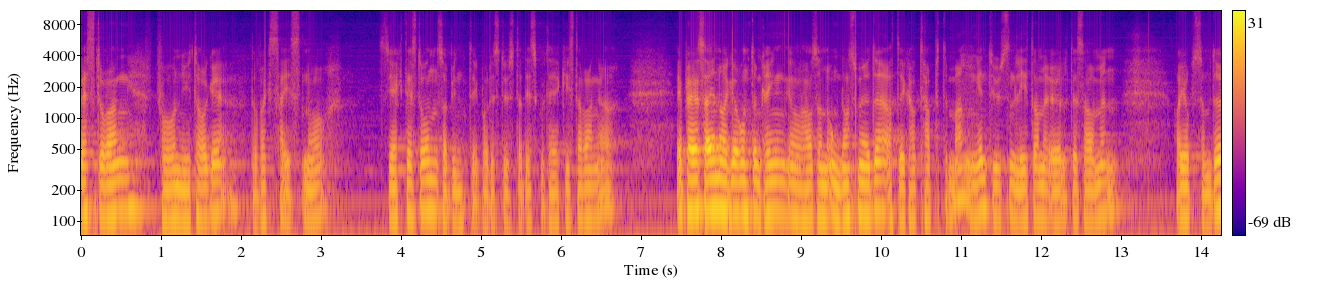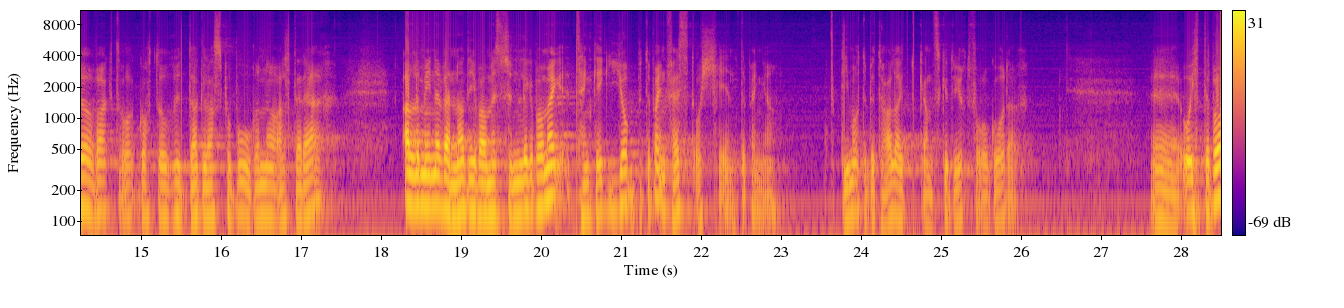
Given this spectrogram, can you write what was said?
restaurant på Nytorget. Da var jeg 16 år. Så gikk det en stund, så begynte jeg på det største diskoteket i Stavanger. Jeg pleier å si når jeg er rundt omkring og har sånn ungdomsmøte, at jeg har tapt mange tusen liter med øl til sammen. Har jobbet som dørvakt og gått og rydda glass på bordene og alt det der. Alle mine venner de var misunnelige på meg. Tenk, jeg jobbet på en fest og tjente penger. De måtte betale ganske dyrt for å gå der. Eh, og etterpå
